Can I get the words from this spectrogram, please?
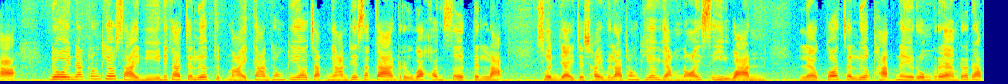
ค่ะ โดยนักท่องเที่ยวสายนี้นะคะจะเลือกจุดหมายการท่องเที่ยวจากงานเทศกาลหรือว่าคอนเสิร์ตเป็นหลัก ส่วนใหญ่จะใช้เวลาท่องเที่ยวอย่างน้อย 4 วัน แล้วก็จะเลือกพักในโรงแรมระดับ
